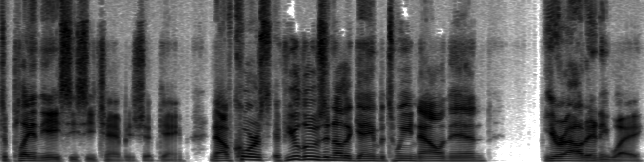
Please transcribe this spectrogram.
to play in the ACC championship game. Now, of course, if you lose another game between now and then, you're out anyway.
